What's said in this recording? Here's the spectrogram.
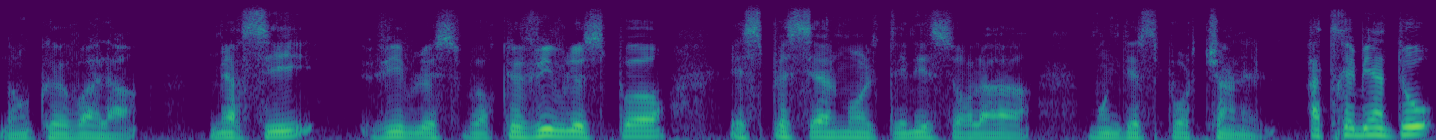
Donc euh, voilà, merci, vive le sport, que vive le sport et spécialement le tennis sur la Sport Channel. À très bientôt.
